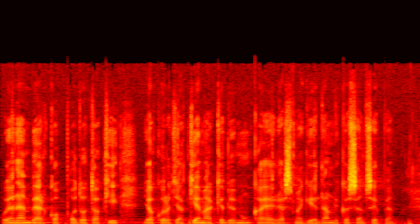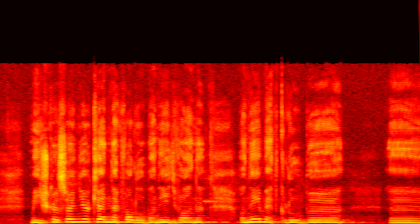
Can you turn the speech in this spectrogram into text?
olyan ember kap padot, aki gyakorlatilag kiemelkedő munkájára ezt megérdemli. Köszönöm szépen. Mi is köszönjük, ennek valóban így van. A német klub ö, ö,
